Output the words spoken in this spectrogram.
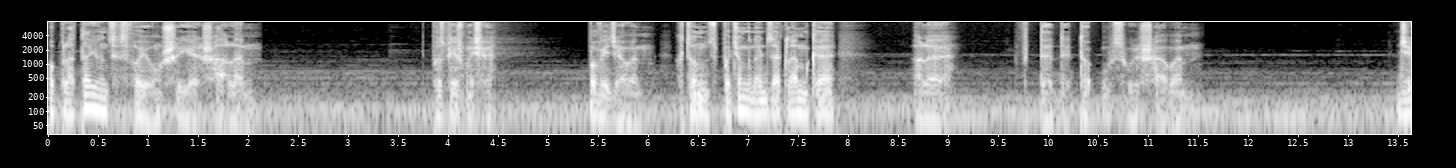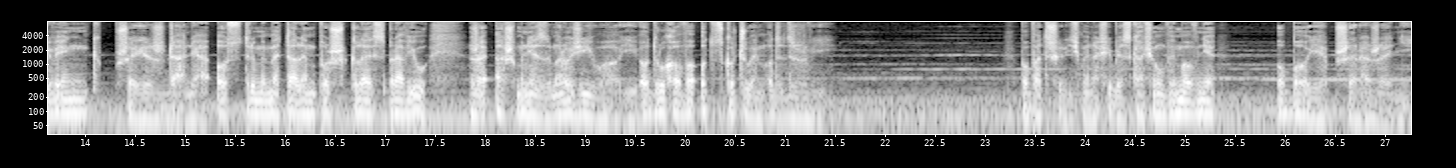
oplatając swoją szyję szalem. Pospieszmy się, powiedziałem, chcąc pociągnąć za klamkę, ale wtedy to usłyszałem. Dźwięk przejeżdżania ostrym metalem po szkle sprawił, że aż mnie zmroziło i odruchowo odskoczyłem od drzwi. Popatrzyliśmy na siebie z Kasią wymownie, oboje przerażeni.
